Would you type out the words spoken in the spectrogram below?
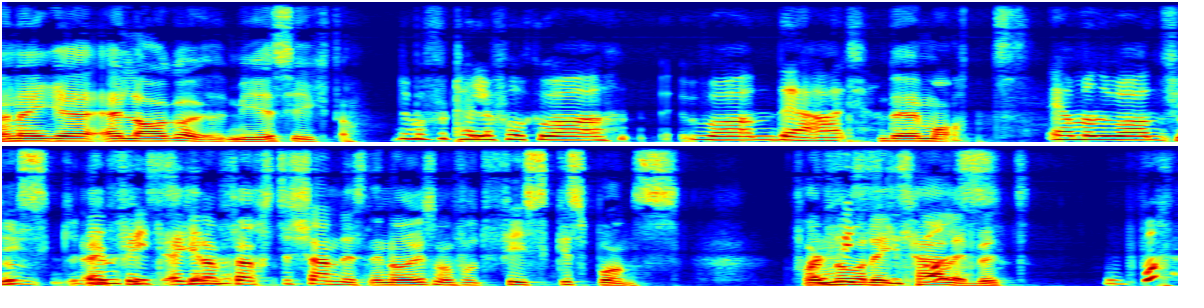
Men jeg, eh, jeg lager mye sykt, da. Du må fortelle folk hva, hva det er. Det er mat. Ja, men hva Fisk. Den Jeg, fikk, jeg er den første kjendisen i Norge som har fått fiskespons fra Nordic Calibut Halibut. What?!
